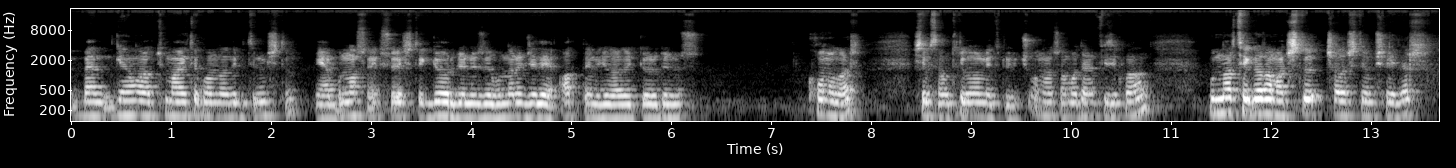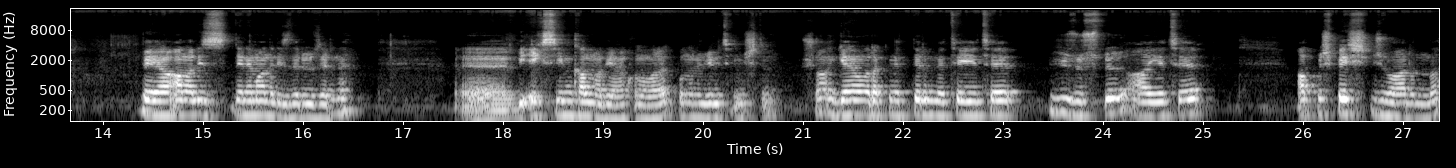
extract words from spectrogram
ben genel olarak tüm AYT konularını bitirmiştim. Yani bundan sonraki süreçte gördüğünüz ve bundan önce de attığım videolarda gördüğünüz konular işte mesela trigonometri 3, ondan sonra modern fizik falan. Bunlar tekrar amaçlı çalıştığım şeyler veya analiz, deneme analizleri üzerine. Ee, bir eksiğim kalmadı yani konu olarak. Bundan önce bitirmiştim. Şu an genel olarak netlerimle TYT 100 üstü, AYT 65 civarında.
